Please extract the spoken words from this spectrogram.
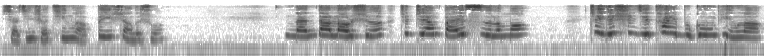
小金蛇听了，悲伤的说：“难道老蛇就这样白死了吗？这个世界太不公平了。”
